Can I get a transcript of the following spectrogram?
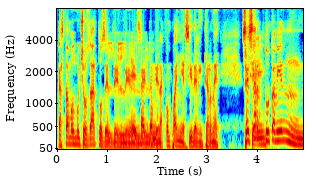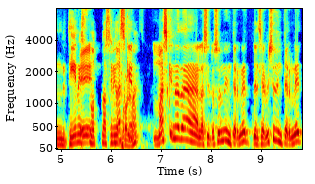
Gastamos muchos datos del, del- del- del- Exactamente. de la compañía, sí, del Internet. César, Sí. tú también tienes, Eh, no, no has tenido más problema. Que, más que nada, la situación de Internet, del servicio de Internet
